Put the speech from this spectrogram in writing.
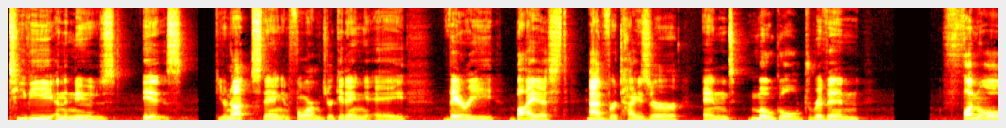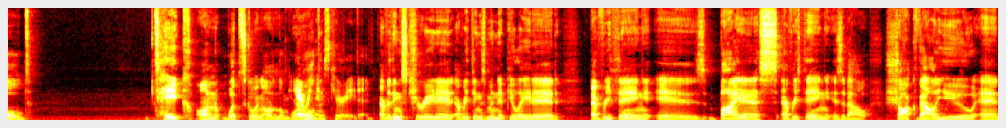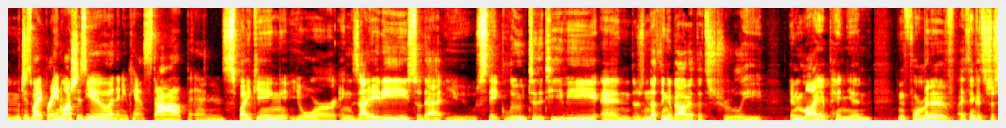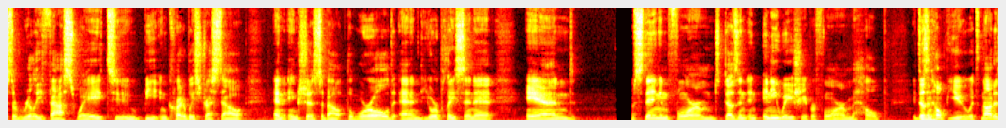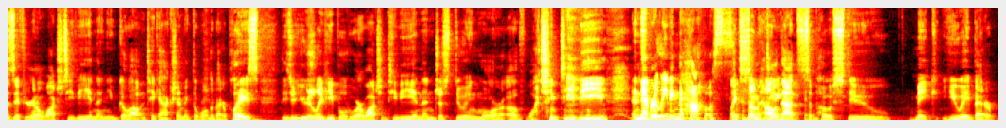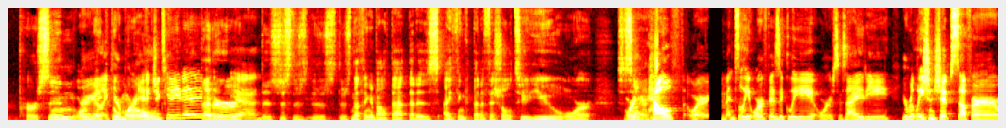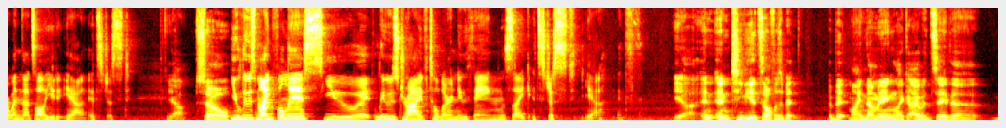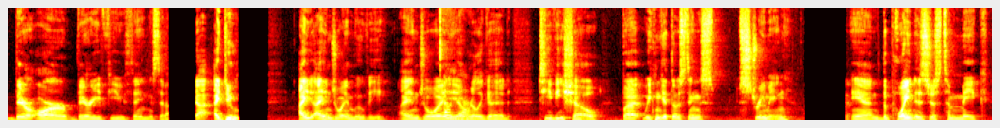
tv and the news is. You're not staying informed. You're getting a very biased mm-hmm. advertiser and mogul driven funneled take on what's going on in the world. Everything's curated. Everything's curated, everything's manipulated, everything is bias, everything is about shock value and Which is why it brainwashes you and then you can't stop and spiking your anxiety so that you stay glued to the TV and there's nothing about it that's truly in my opinion informative. I think it's just a really fast way to be incredibly stressed out and anxious about the world and your place in it. And staying informed doesn't in any way shape or form help it doesn't help you it's not as if you're going to watch tv and then you go out and take action and make the world a better place these are usually people who are watching tv and then just doing more of watching tv and never leaving the house. like somehow that's anything. supposed to make you a better person or, or make like the you're more world educated. better Yeah. there's just there's there's there's nothing about that that is i think beneficial to you or or your health or mentally or physically or society your relationships suffer when that's all you do yeah it's just yeah so you lose mindfulness you lose drive to learn new things like it's just yeah it's Yeah, and and TV itself is a bit a bit mind numbing. Like I would say the there are very few things that I I, I do. I I enjoy a movie. I enjoy Oh, yeah. a really good TV show, but we can get those things streaming. And the point is just to make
